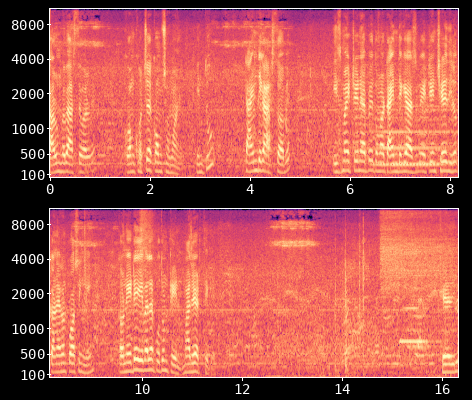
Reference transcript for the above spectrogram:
দারুণভাবে আসতে পারবে। কম খরচায়, কম সময়। কিন্তু টাইম দেখে আসতে হবে। ইজ মাই ট্রেন অ্যাপে তোমরা টাইম দেখে আসবে। এই ট্রেন ছেড়ে দিল, কারণ এখন ক্রসিং নেই। কারণ এটাই এবেলার প্রথম ট্রেন মাঝেরহাট থেকে। ছেড়ে দিল।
